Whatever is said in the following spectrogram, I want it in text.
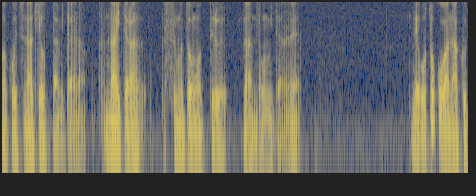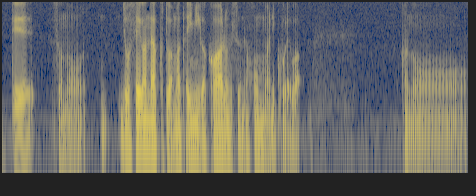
あこいつ泣きよったみたいな。泣いたら済むと思ってる何でもみたいなね。で男が泣くってその女性が泣くとはまた意味が変わるんですよねほんまにこれは。あの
